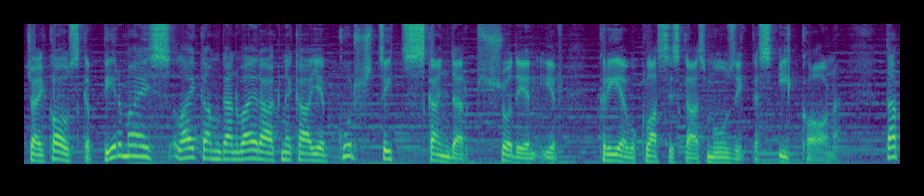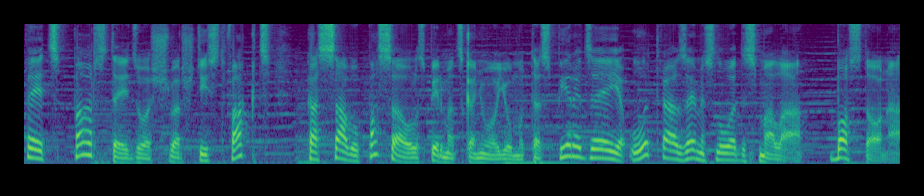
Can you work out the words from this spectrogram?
Čaikovska pirmais, laikam gan vairāk nekā jebkurš cits skaņdarbs, šodien ir krievu klasiskās mūzikas ikona. Tāpēc pārsteidzošs var šķist fakts, ka savu pasaules pirmatskaņojumu tas pieredzēja otrā zemeslodes malā, Bostonā,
